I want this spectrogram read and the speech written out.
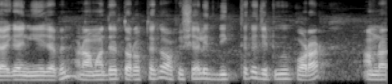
জায়গায় নিয়ে যাবেন। আর আমাদের তরফ থেকে, অফিসিয়ালি দিক থেকে যেটুকু করার, আমরা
